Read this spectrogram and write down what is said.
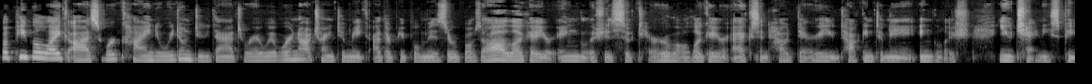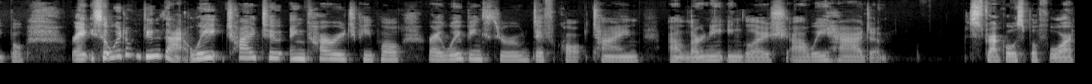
But people like us, we're kind and we don't do that, right? We're not trying to make other people miserable. So, oh, look at your English is so terrible. Look at your accent. How dare you talking to me in English, you Chinese people, right? So we don't do that. We try to encourage people, right? We've been through difficult time uh, learning English. Uh, we had. Um, struggles before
